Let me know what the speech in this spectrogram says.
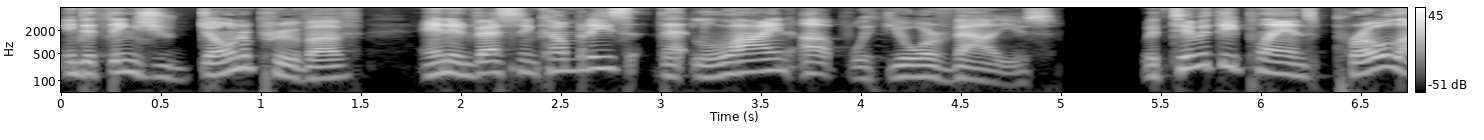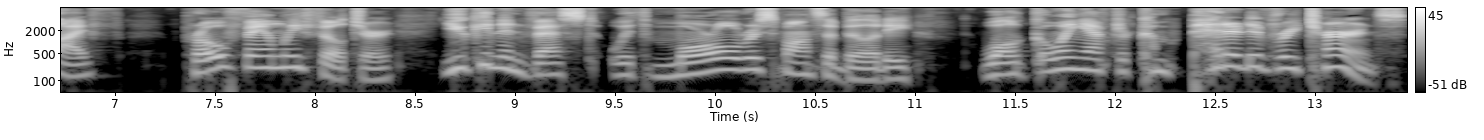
into things you don't approve of and invest in companies that line up with your values. With Timothy Plan's pro life, pro family filter, you can invest with moral responsibility while going after competitive returns.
